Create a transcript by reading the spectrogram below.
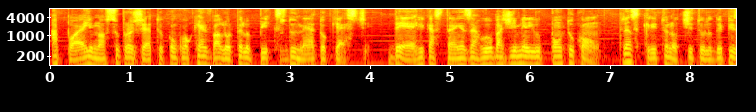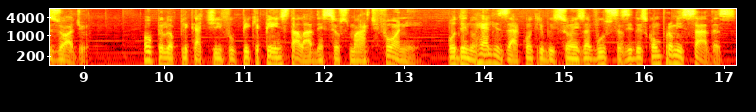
apoie nosso projeto com qualquer valor pelo Pix do NetoCast, drcastanhas.gmail.com, transcrito no título do episódio. Ou pelo aplicativo PicPay instalado em seu smartphone, podendo realizar contribuições avulsas e descompromissadas,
